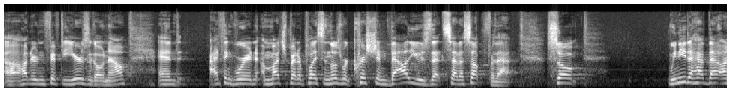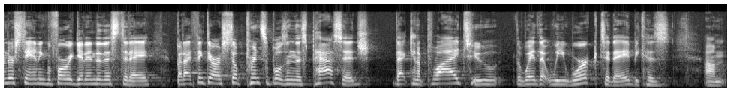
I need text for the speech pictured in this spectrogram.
uh, 150 years ago now. And I think we're in a much better place, and those were Christian values that set us up for that. So we need to have that understanding before we get into this today. But I think there are still principles in this passage that can apply to the way that we work today because um,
